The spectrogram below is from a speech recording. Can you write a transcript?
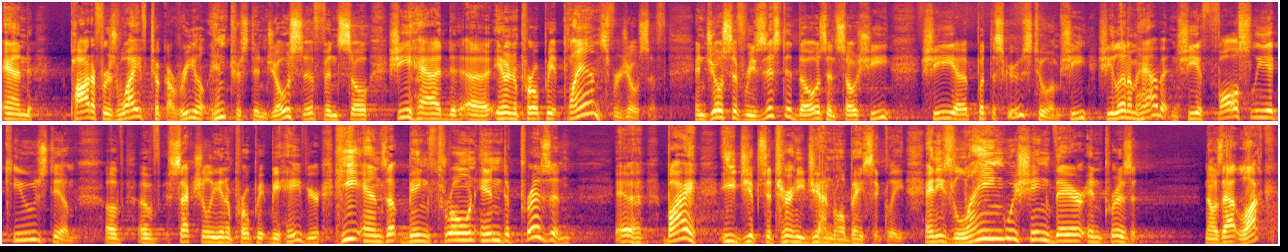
and Potiphar's wife took a real interest in Joseph, and so she had uh, inappropriate plans for Joseph. And Joseph resisted those, and so she, she uh, put the screws to him. She, she let him have it, and she falsely accused him of, of sexually inappropriate behavior. He ends up being thrown into prison. Uh, by Egypt's attorney general, basically. And he's languishing there in prison. Now, is that luck?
